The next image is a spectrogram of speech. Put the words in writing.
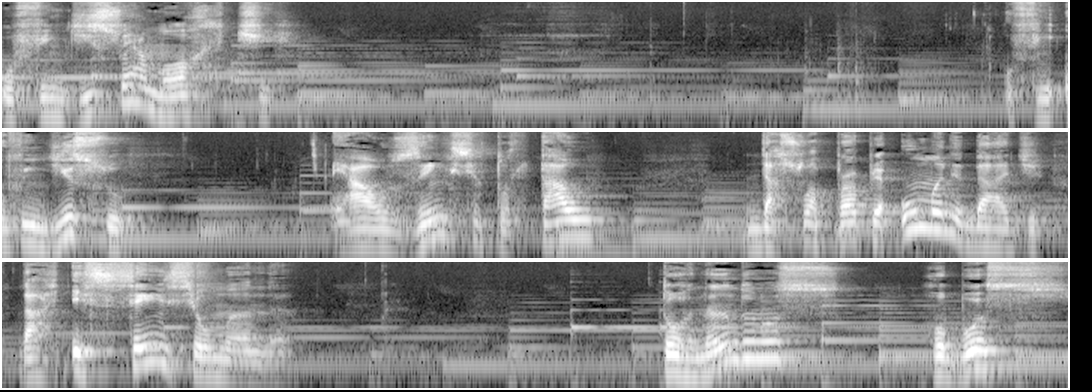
o fim disso é a morte. O fim, o fim disso é a ausência total da sua própria humanidade, da essência humana, tornando-nos robôs,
